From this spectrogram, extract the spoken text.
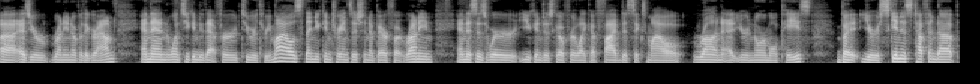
uh, as you're running over the ground. And then once you can do that for two or three miles, then you can transition to barefoot running. And this is where you can just go for like a five to six mile run at your normal pace, but your skin is toughened up.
